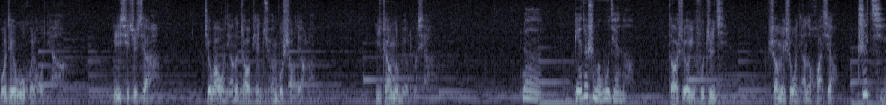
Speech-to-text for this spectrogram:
我爹误会了我娘，一气之下。就把我娘的照片全部烧掉了，一张都没有留下。那别的什么物件呢？倒是有一副织锦，上面是我娘的画像。织锦，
